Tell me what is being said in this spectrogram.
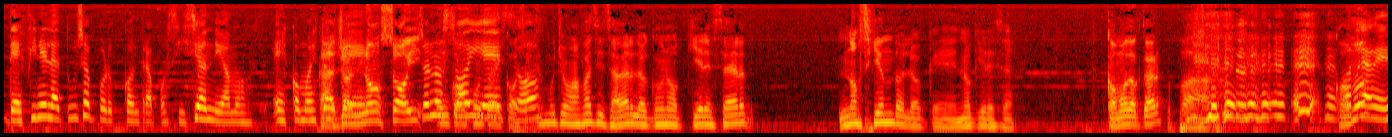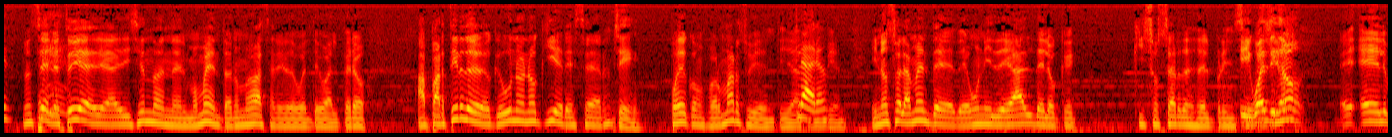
define la tuya por contraposición, digamos. Es como esto Claro, yo que no soy yo no un soy conjunto de eso. cosas. Es mucho más fácil saber lo que uno quiere ser, no siendo lo que no quiere ser. ¿Cómo, doctor? Opa. Otra vez. No sé, lo estoy eh, diciendo en el momento, no me va a salir de vuelta igual, pero a partir de lo que uno no quiere ser, Sí. Puede conformar su identidad Claro. también. Y no solamente de un ideal de lo que quiso ser desde el principio. Igual, sino, digamos- eh, el-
